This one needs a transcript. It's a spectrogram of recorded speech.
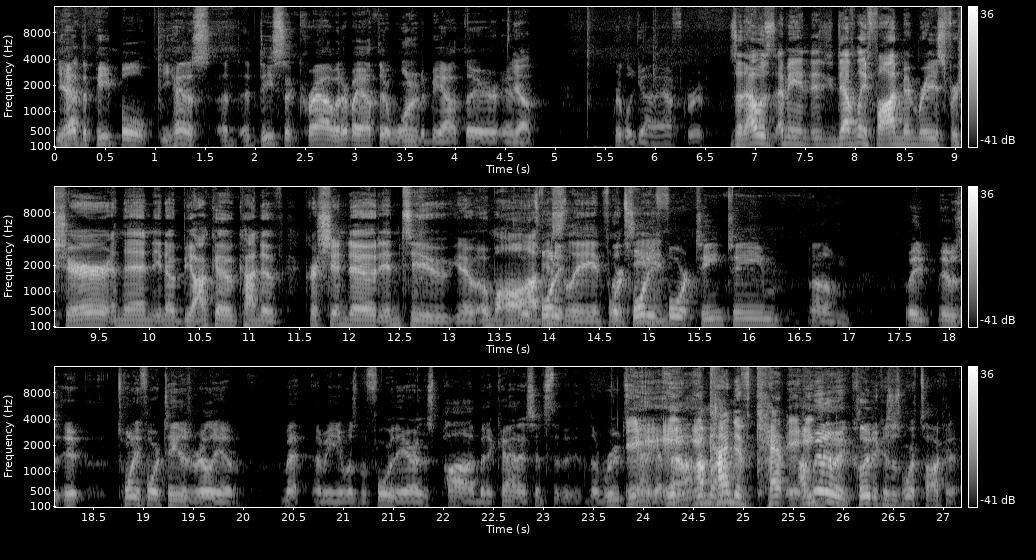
You Yeah. had the people. You had a decent crowd, but everybody out there wanted to be out there and Yep. really got after it. So that was, I mean, definitely fond memories for sure. And then you know, Bianco kind of crescendoed into you know Omaha, The 20 obviously, in The fourteen. 2014 team, um, we, it was it, 2014 was really a. I mean, it was before the era of this pod, but it kind of since the, the roots kind of got it, found. it I'm, kind I'm, of kept. It, I'm going to include it because it's worth talking. about.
